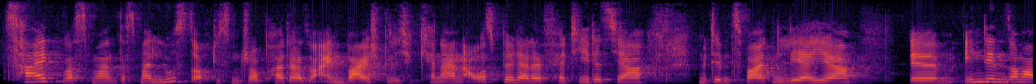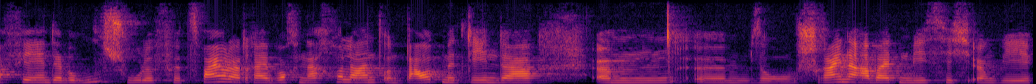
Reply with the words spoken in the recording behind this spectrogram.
zeigt, was man, dass man Lust auf diesen Job hat. Also ein Beispiel, ich kenne einen Ausbilder, der fährt jedes Jahr mit dem zweiten Lehrjahr ähm, in den Sommerferien der Berufsschule für zwei oder drei Wochen nach Holland und baut mit denen da ähm, ähm, so Schreinerarbeitenmäßig irgendwie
